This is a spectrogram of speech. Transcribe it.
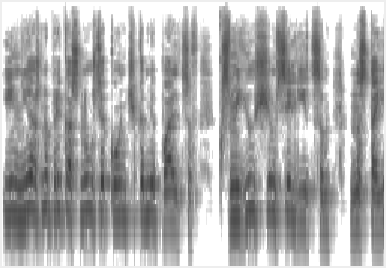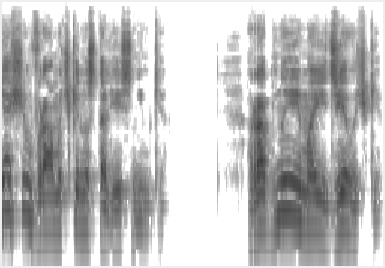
и нежно прикоснулся кончиками пальцев к смеющимся лицам, настоящим в рамочке на столе снимки. «Родные мои девочки,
